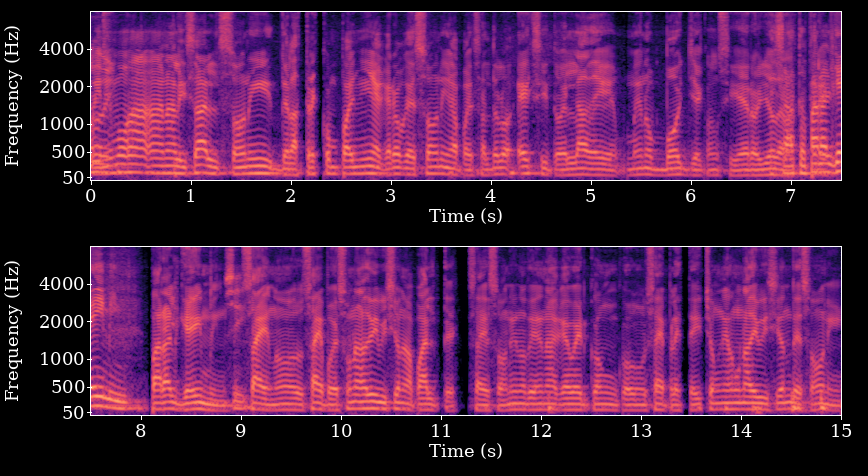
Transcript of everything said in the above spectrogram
vinimos a, a analizar, Sony, de las tres compañías, creo que Sony, a pesar de los éxitos, es la de menos budget, considero yo. Exacto, para el gaming. Para el gaming. Sí. ¿sabes? No, ¿sabes? Pues es una división aparte. O sea, Sony no tiene nada que ver con, con ¿sabes? PlayStation es una división de Sony.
